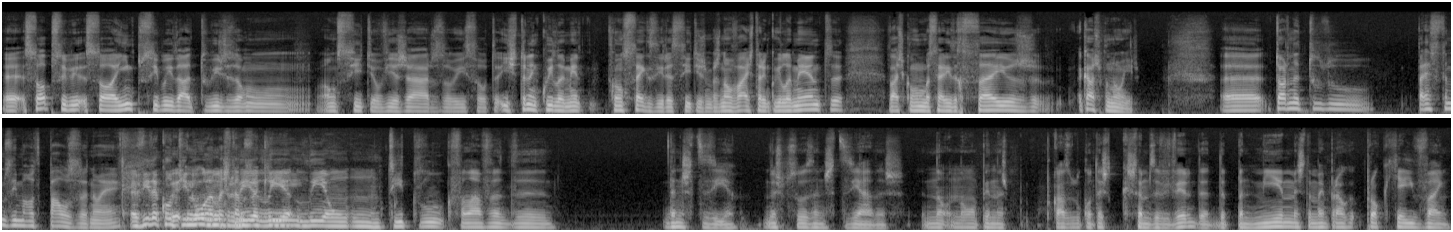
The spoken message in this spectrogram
eh, só, a só a impossibilidade de tu ires a um, a um sítio ou viajares ou isso, ou isto tranquilamente, consegues ir a sítios, mas não vais tranquilamente, vais com uma série de receios, acabas por não ir. Uh, torna tudo. Parece que estamos em modo de pausa, não é? A vida Eu, continua, no mas outro estamos dia aqui. lia, lia um, um título que falava de, de anestesia, das pessoas anestesiadas. Não, não apenas por causa do contexto que estamos a viver, da, da pandemia, mas também para o, para o que aí vem,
